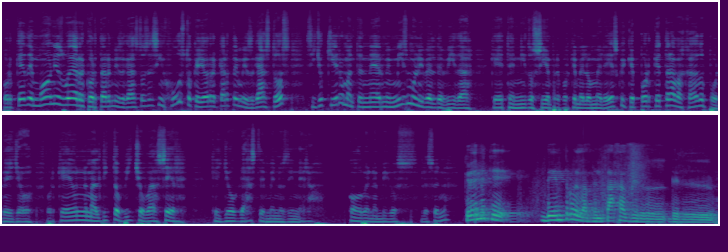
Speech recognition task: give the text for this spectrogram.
¿Por qué demonios voy a recortar mis gastos? Es injusto que yo recarte mis gastos si yo quiero mantener mi mismo nivel de vida que he tenido siempre porque me lo merezco y que porque he trabajado por ello. Porque un maldito bicho va a hacer que yo gaste menos dinero. ¿Cómo ven amigos? ¿Les suena? Créeme que dentro de las ventajas del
